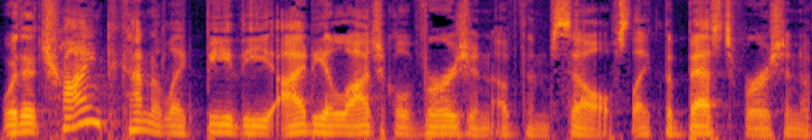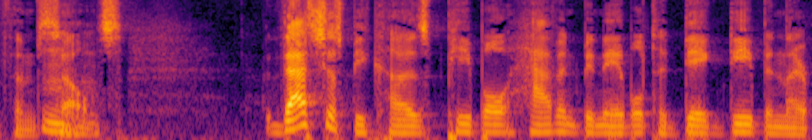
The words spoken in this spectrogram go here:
where they're trying to kind of like be the ideological version of themselves, like the best version of themselves. Mm-hmm. That's just because people haven't been able to dig deep in their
